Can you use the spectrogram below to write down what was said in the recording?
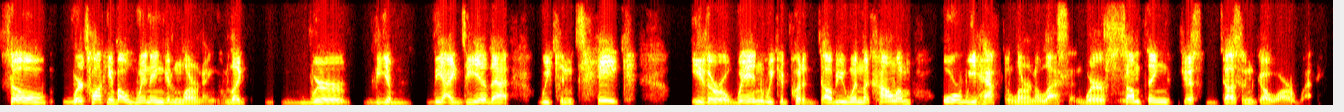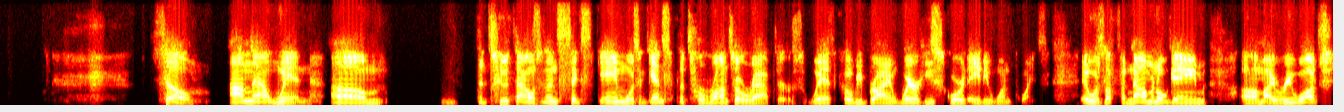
So we're talking about winning and learning. Like we're the the idea that we can take either a win, we could put a W in the column, or we have to learn a lesson where something just doesn't go our way. So, on that win, um, the 2006 game was against the Toronto Raptors with Kobe Bryant, where he scored 81 points. It was a phenomenal game. Um, I rewatched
